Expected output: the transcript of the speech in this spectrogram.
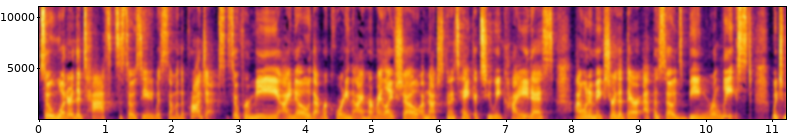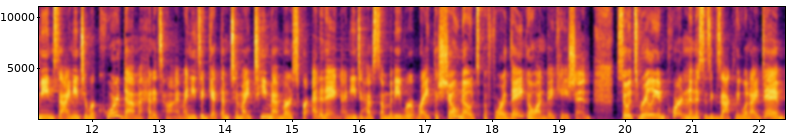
So, what are the tasks associated with some of the projects? So, for me, I know that recording the I Heart My Life show, I'm not just going to take a two week hiatus. I want to make sure that there are episodes being released, which means that I need to record them ahead of time. I need to get them to my team members for editing. I need to have somebody re- write the show notes before they go on vacation. So, it's really important. And this is exactly what I did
